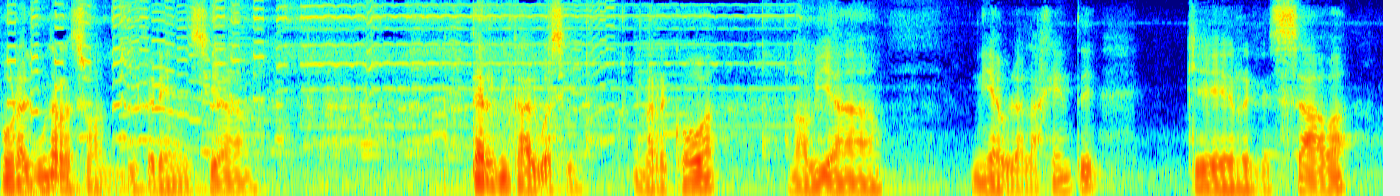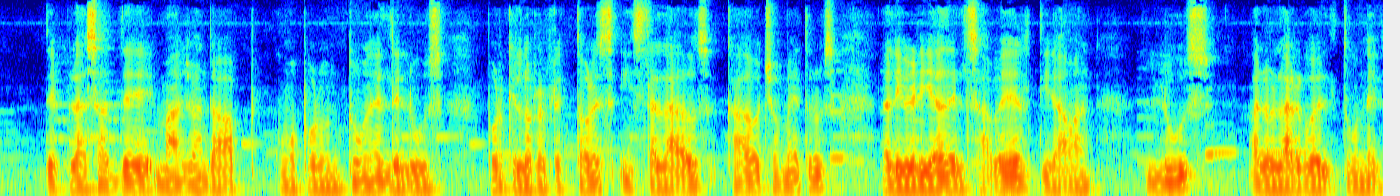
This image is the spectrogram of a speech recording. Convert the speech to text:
Por alguna razón, diferencia térmica, algo así. En la recoba no había niebla. La gente que regresaba de Plaza de Mayo andaba como por un túnel de luz porque los reflectores instalados cada ocho metros, la librería del saber, tiraban luz a lo largo del túnel.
